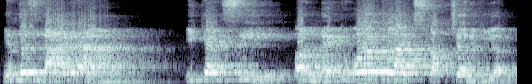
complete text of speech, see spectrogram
in this diagram, you can see a network-like structure here.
